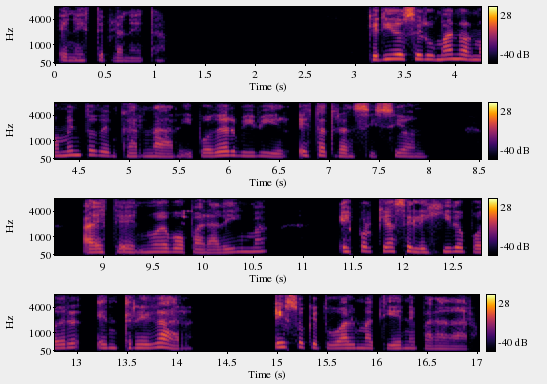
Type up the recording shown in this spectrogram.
en este planeta. Querido ser humano, al momento de encarnar y poder vivir esta transición a este nuevo paradigma, es porque has elegido poder entregar eso que tu alma tiene para dar.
